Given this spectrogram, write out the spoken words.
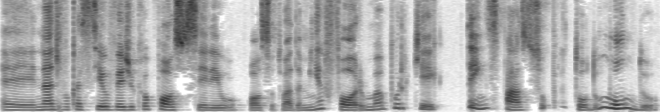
é, na advocacia, eu vejo que eu posso ser eu, posso atuar da minha forma, porque tem espaço para todo mundo.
